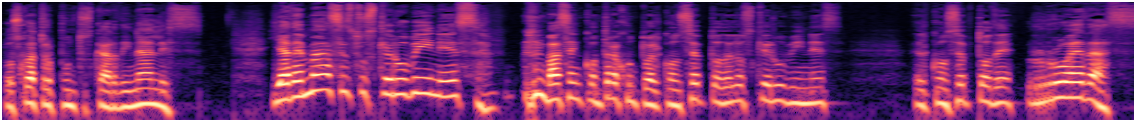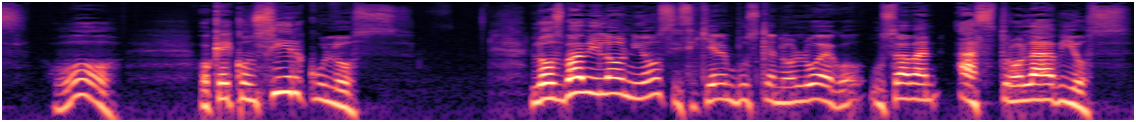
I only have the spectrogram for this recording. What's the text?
los cuatro puntos cardinales. Y además estos querubines, vas a encontrar junto al concepto de los querubines el concepto de ruedas. Oh, ok, con círculos. Los babilonios, y si quieren búsquenlo luego, usaban astrolabios.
